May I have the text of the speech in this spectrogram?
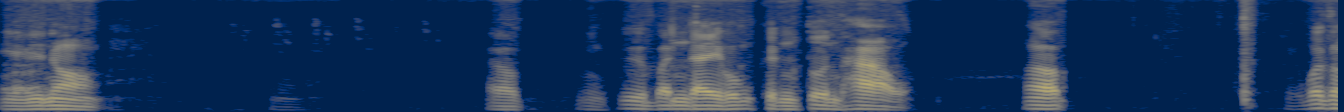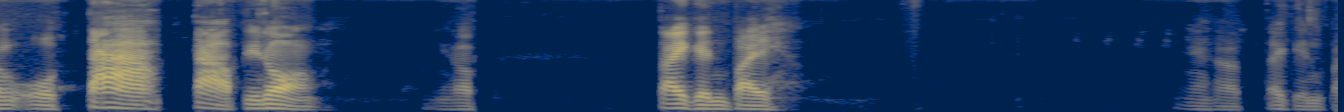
นี่พี่น้องครับนี่คือบันไดผมขึ้นต้นเท้าครับว่าต้องโอบตาบตาบพี่น้องนี่ครับไต่เกินไปนะครับใต้เกินไป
